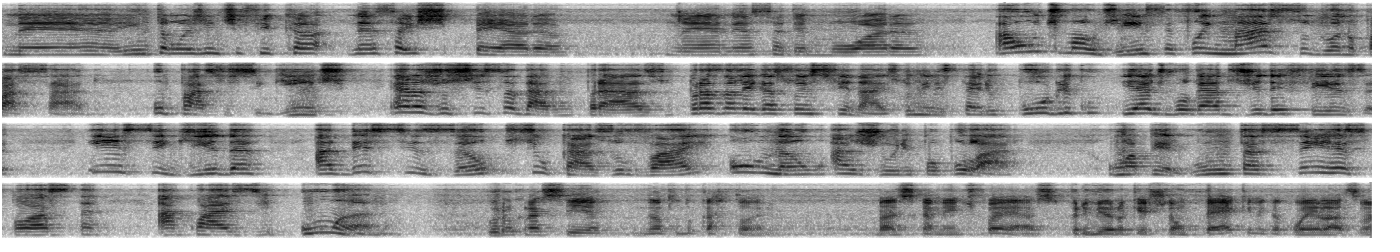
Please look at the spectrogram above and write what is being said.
né? Então a gente fica nessa espera, né, nessa demora. A última audiência foi em março do ano passado. O passo seguinte era a justiça dar um prazo para as alegações finais do Ministério Público e advogados de defesa. E em seguida, a decisão se o caso vai ou não a júri popular. Uma pergunta sem resposta há quase um ano. Burocracia dentro do cartório. Basicamente foi essa. Primeiro, a questão técnica com relação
